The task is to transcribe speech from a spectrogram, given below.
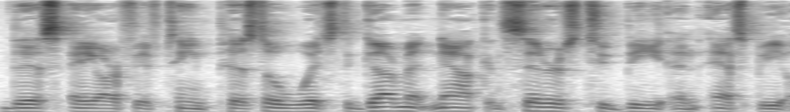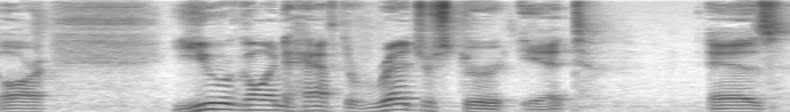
this AR-15 pistol, which the government now considers to be an SBR, you are going to have to register it as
